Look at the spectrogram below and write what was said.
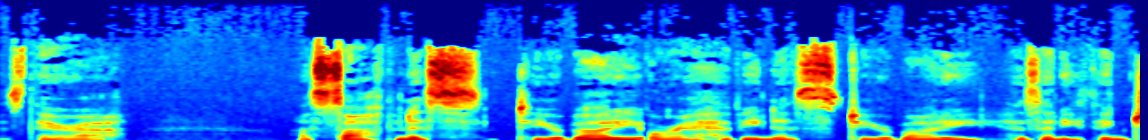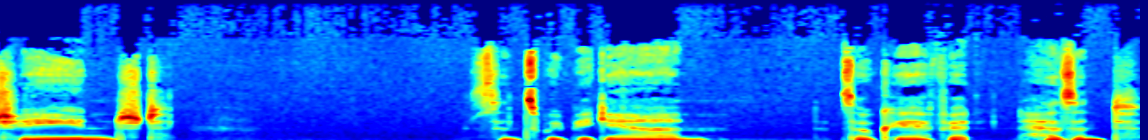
Is there a, a softness to your body or a heaviness to your body? Has anything changed since we began? It's okay if it hasn't.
